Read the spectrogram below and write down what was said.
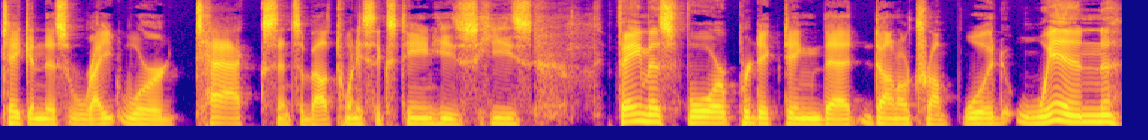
taken this rightward tack since about 2016. He's he's famous for predicting that Donald Trump would win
